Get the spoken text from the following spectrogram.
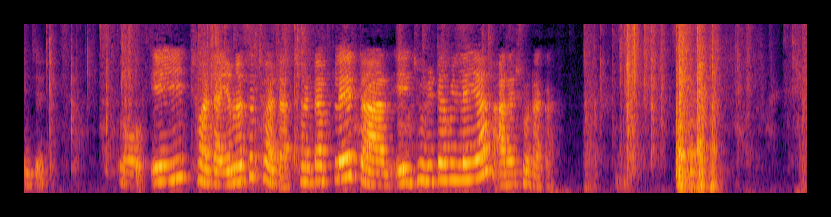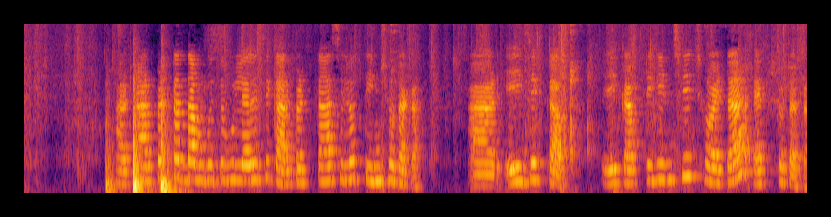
এই যে। তো এই ছয়টা এন আছে ছয়টা ছয়টা প্লেট আর এই ঝুড়িটা মিলাইয়া আড়াইশো টাকা। আর কার্পেটটার দাম করতে ভুলে গেছি কার্পেটটা ছিল তিনশো টাকা। আর এই যে কাপ এই কাপটি কিনছি ছয়টা একশো টাকা।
